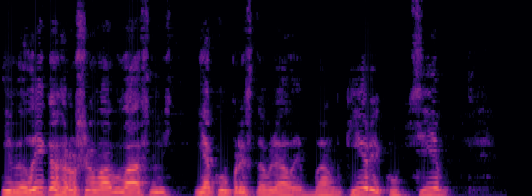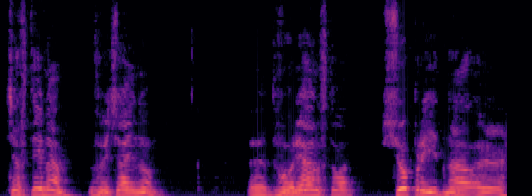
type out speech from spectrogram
і велика грошова власність, яку представляли банкіри, купці, частина, звичайно, е, дворянства, що, приєдна... е,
